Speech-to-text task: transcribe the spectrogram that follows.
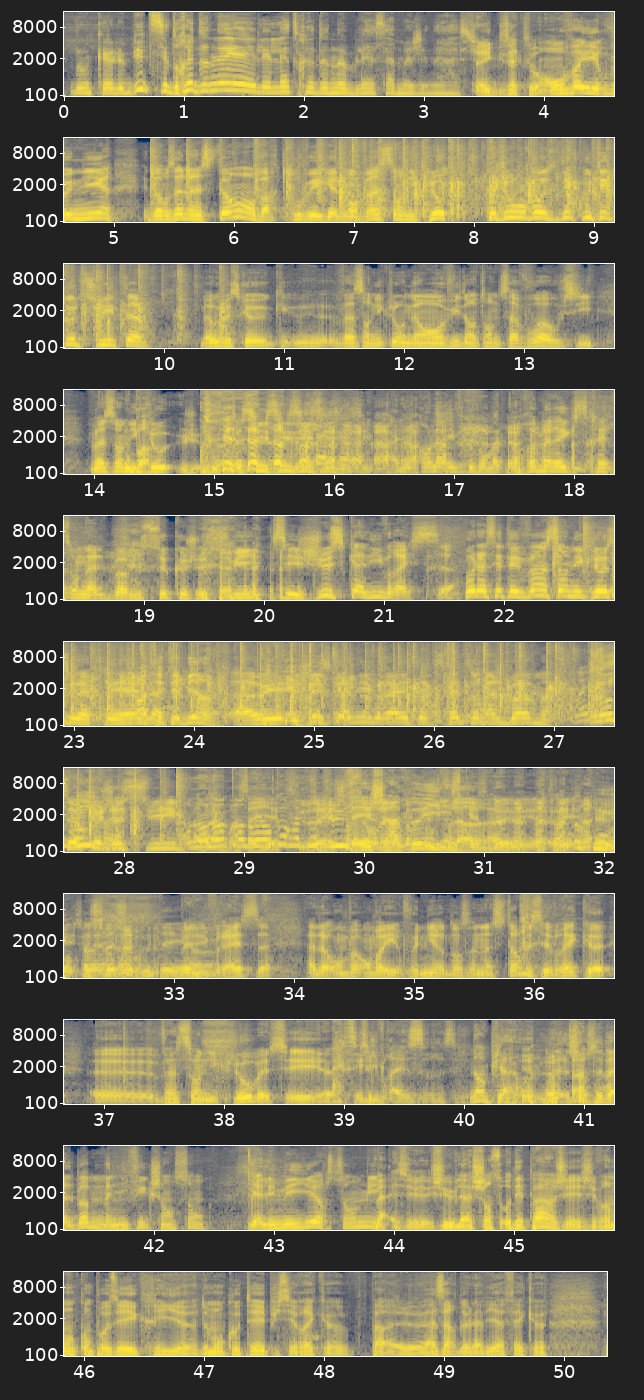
Donc euh, le but, c'est de redonner les lettres de noblesse à ma génération. Exactement. On va y revenir dans un instant. On va retrouver également Vincent Niclot, que je vous propose d'écouter tout de suite. Bah oui, parce que euh, Vincent Niclot, on a envie d'entendre sa voix aussi. Vincent Niclot, je- si, si, si, si, si, si. Allez, en live de bon matin. Premier extrait de son album Ce que je suis, c'est Jusqu'à l'ivresse. Voilà, c'était Vincent Niclot sur RTL. Ah, c'était bien. Ah oui, Jusqu'à l'ivresse, extrait de son album Ce que je suis. On en entendrait encore un peu plus. Ça y est, je suis un peu ivre là. Ah oui, oui, C'est un oui, peu oui, court. oui. Ça se laisse écouter. Belle hein. ivresse. Alors, on va, on va y revenir dans un instant, mais c'est vrai que euh, Vincent Niclot, ben, c'est. euh, C'est l'ivresse. c'est- Non, puis alors, sur cet album, magnifique chanson. Il y a les meilleurs sont mis. Bah, j'ai eu la chance. Au départ, j'ai vraiment composé, écrit euh, de mon côté. Et puis c'est vrai que le hasard de la vie a fait que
